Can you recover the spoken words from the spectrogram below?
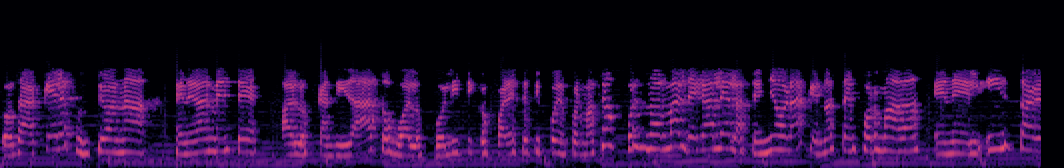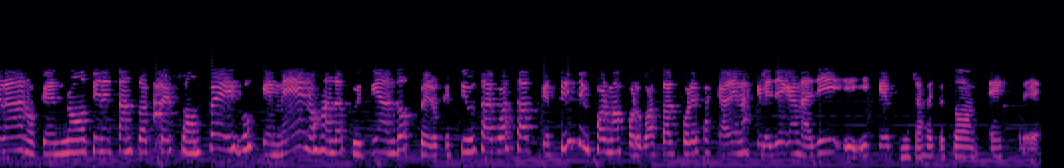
o sea, ¿qué le funciona generalmente a los candidatos o a los políticos para este tipo de información, pues normal llegarle a la señora que no está informada en el Instagram o que no tiene tanto acceso a un Facebook, que menos anda tuiteando, pero que sí usa WhatsApp, que sí se informa por WhatsApp por esas cadenas que le llegan allí y, que muchas veces son este,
